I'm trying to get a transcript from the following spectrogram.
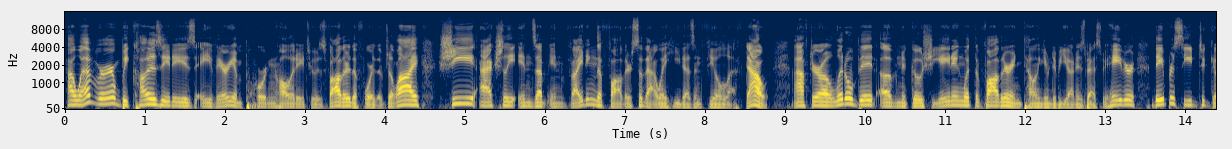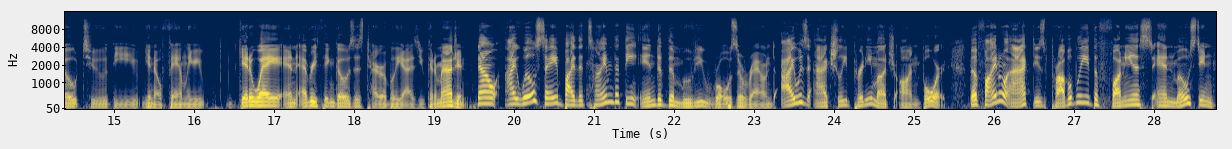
However, because it is a very important holiday to his father, the 4th of July, she actually ends up inviting the father so that way he doesn't feel left out. After a little bit of negotiating with the father and telling him to be on his best behavior, they proceed to go to the, you know, family getaway, and everything goes as terribly as you can imagine. Now, I will say, by the time that the end of the movie rolls around, I was actually pretty much on board. The final act is probably the funniest and most in-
